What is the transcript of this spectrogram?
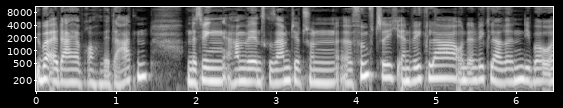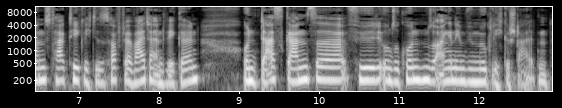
Überall daher brauchen wir Daten. Und deswegen haben wir insgesamt jetzt schon 50 äh, Entwickler und Entwicklerinnen, die bei uns tagtäglich diese Software weiterentwickeln und das Ganze für unsere Kunden so angenehm wie möglich gestalten.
